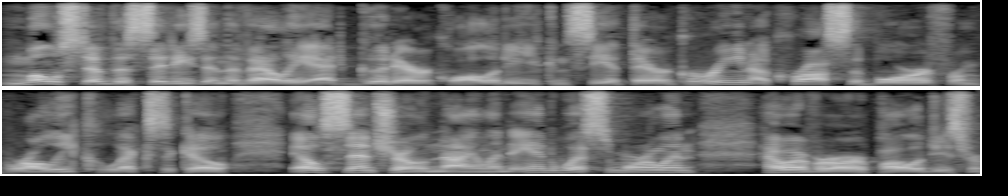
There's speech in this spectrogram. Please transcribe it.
most of the cities in the valley at good air quality. You can see it there, green across the board from Brawley, Calexico, El Centro, Niland, and Westmorland. However, our apologies for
